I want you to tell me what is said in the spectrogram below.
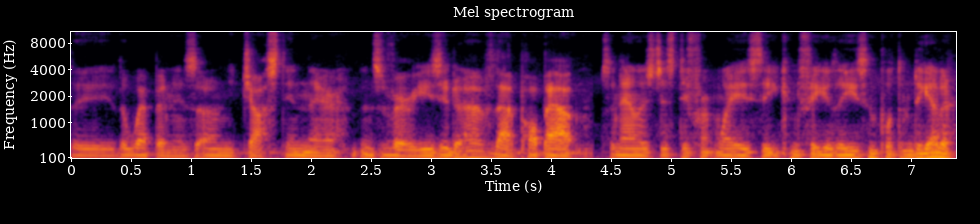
the, the weapon is only just in there. It's very easy to have that pop out. So now there's just different ways that you configure these and put them together.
